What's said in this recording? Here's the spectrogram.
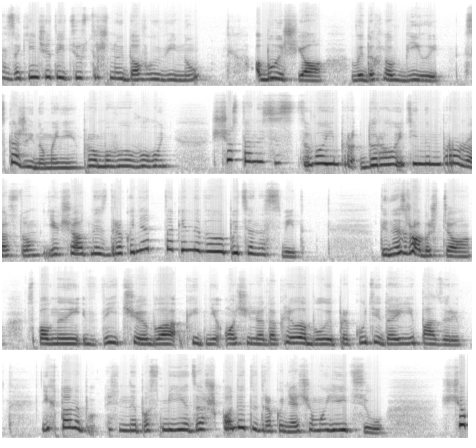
закінчити цю страшну й довгу війну. Облиш його, видихнув білий. Скажи но мені, промовила вогонь. Що станеться з твоїм дорогоцінним проростом, якщо одне з драконят так і не вилупиться на світ? Ти не зробиш цього. Сповнений відчаю блакитні очі льодокрила були прикуті до її пазурів. Ніхто не посміє зашкодити драконячому яйцю. Щоб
